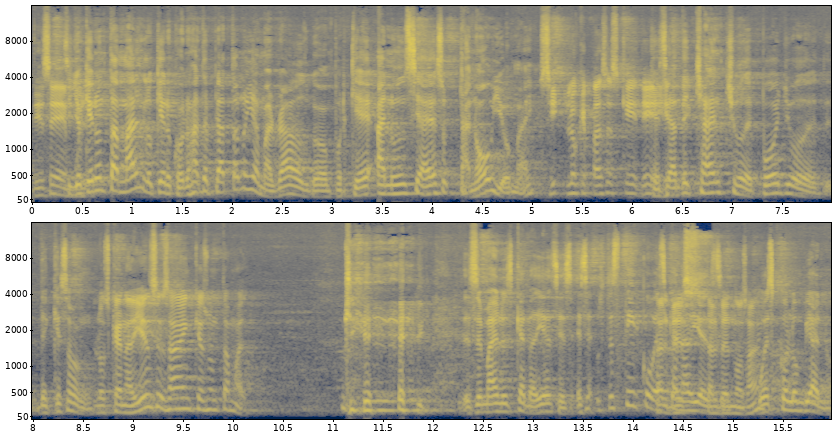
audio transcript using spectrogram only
dice- si yo quiero un tamal, lo quiero con hojas de plátano y amarrados, weón. ¿Por qué anuncia eso tan obvio, mae? Sí, lo que pasa es que, de- Que sean de chancho, de pollo, de, de- ¿de qué son? los canadienses saben que es un tamal. Ese mae no es canadiense. ese- ¿Usted es tico o es vez- canadiense? tal vez no sabe. ¿O es colombiano?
